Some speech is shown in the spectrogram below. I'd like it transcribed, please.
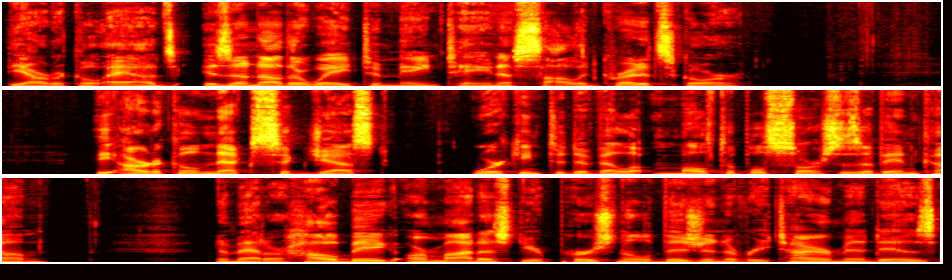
the article adds, is another way to maintain a solid credit score. The article next suggests working to develop multiple sources of income. No matter how big or modest your personal vision of retirement is,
